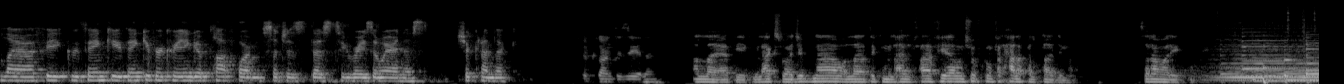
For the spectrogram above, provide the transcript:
Allah يعافيك thank you thank you for creating a platform such as this to raise awareness. شكرا لك. شكرا جزيلا. الله يعافيك. بالعكس واجبنا. والله يعطيكم الف عافية. ونشوفكم في الحلقة القادمة. السلام عليكم.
